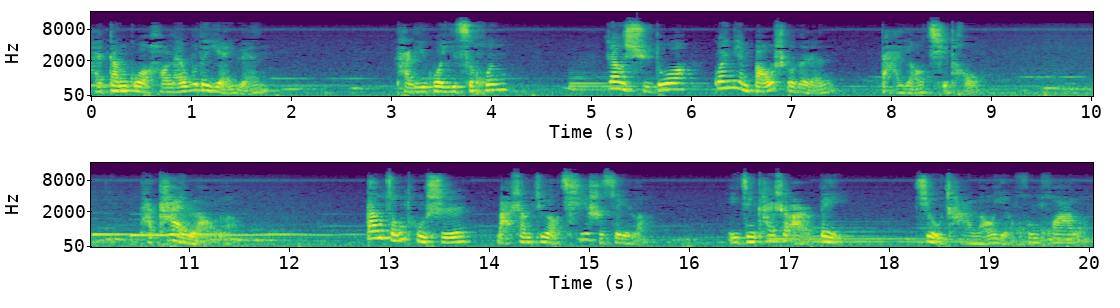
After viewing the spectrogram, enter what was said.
还当过好莱坞的演员，他离过一次婚，让许多观念保守的人大摇其头。他太老了，当总统时马上就要七十岁了，已经开始耳背，就差老眼昏花了。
